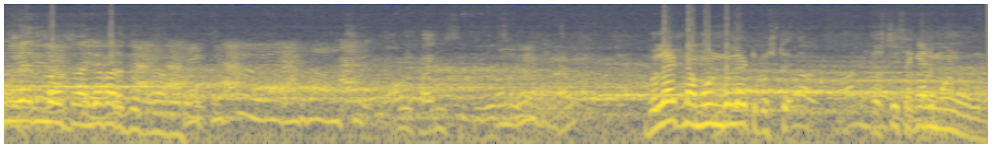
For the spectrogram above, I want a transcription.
அப்ப நம்ம ஏத்தணும். மூணு வேதில் விட்டு வந்தே பறக்கு புல்லட் நான் மூணு புல்லட் ஃபஸ்ட்டு ஃபஸ்ட்டு செகண்ட் மூணு வருது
